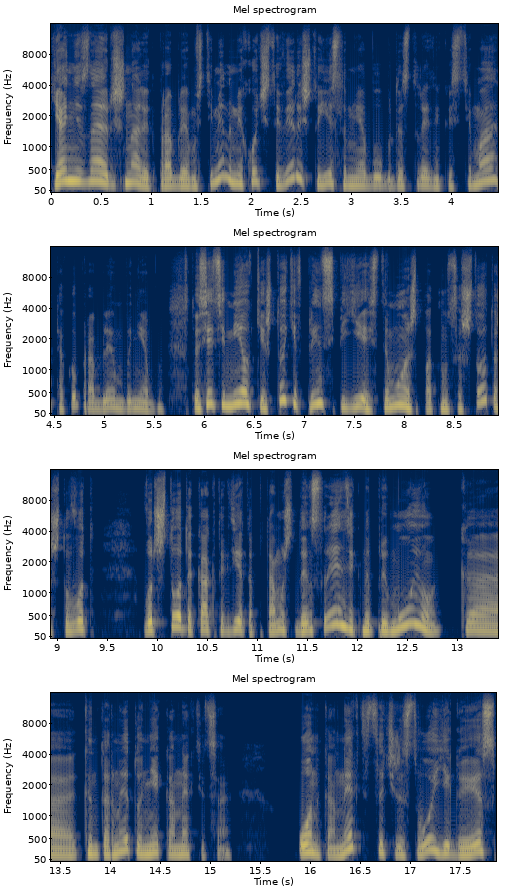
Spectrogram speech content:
Я не знаю, решена ли эта проблема в Steam, но мне хочется верить, что если у меня был бы Death Stranding из Steam, такой проблемы бы не было. То есть эти мелкие штуки, в принципе, есть. Ты можешь споткнуться что-то, что вот, вот что-то как-то где-то, потому что Death Stranding напрямую к, к интернету не коннектится. Он коннектится через твой EGS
